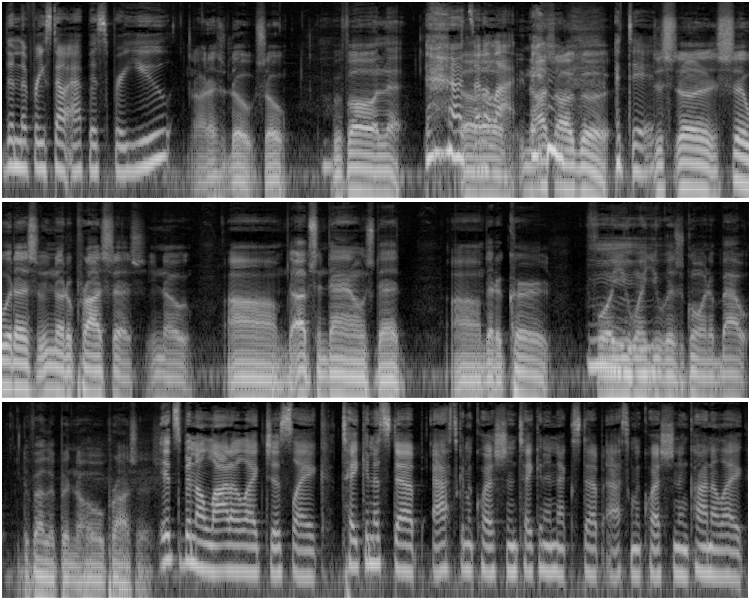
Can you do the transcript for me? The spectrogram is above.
then the freestyle app is for you Oh, that's dope. So with all that, i said a Uh, lot You know, that's all good. I did. Just uh, share with us, you know, the process. You know, um, the ups and downs that um, that occurred for you Mm. when you was going about developing the whole process. it's been a lot of like just like taking a step, asking a question, taking the next step, asking a question, and kind of like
